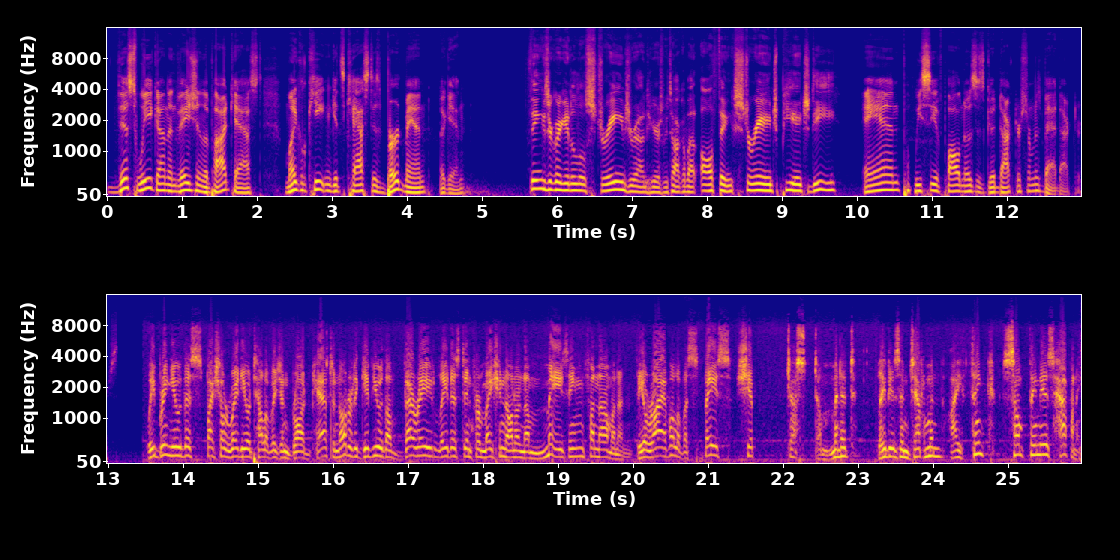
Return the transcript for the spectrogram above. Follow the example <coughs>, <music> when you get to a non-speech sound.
this week on Invasion of the Podcast, Michael Keaton gets cast as Birdman again. Things are going to get a little strange around here as we talk about all things strange PhD. And we see if Paul knows his good doctors from his bad doctors. We bring you this special radio television broadcast in order to give you the very latest information on an amazing phenomenon the arrival of a spaceship. Just a minute. Ladies and gentlemen, I think something is happening.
